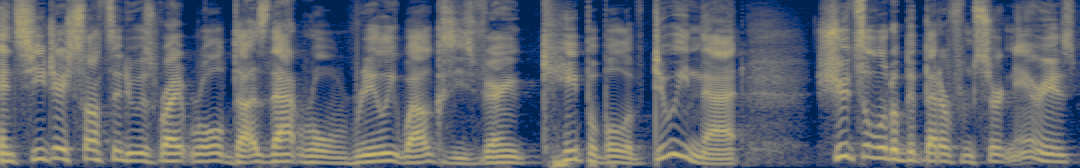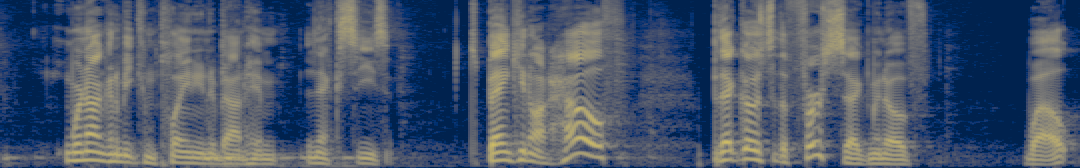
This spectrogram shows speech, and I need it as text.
and CJ slots into his right role, does that role really well because he's very capable of doing that, shoots a little bit better from certain areas. We're not going to be complaining about him next season. It's banking on health, but that goes to the first segment of, well,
